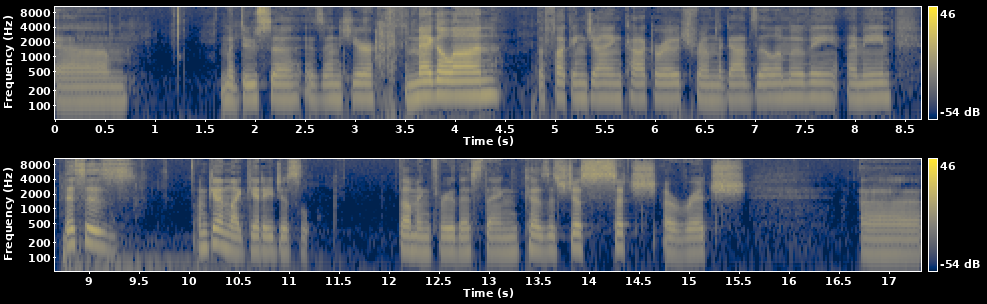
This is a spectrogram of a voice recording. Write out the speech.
um, Medusa is in here. Megalon, the fucking giant cockroach from the Godzilla movie. I mean, this is. I'm getting like giddy just thumbing through this thing because it's just such a rich. Uh,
